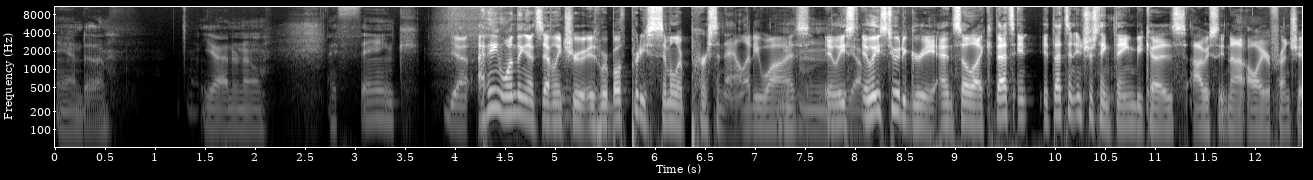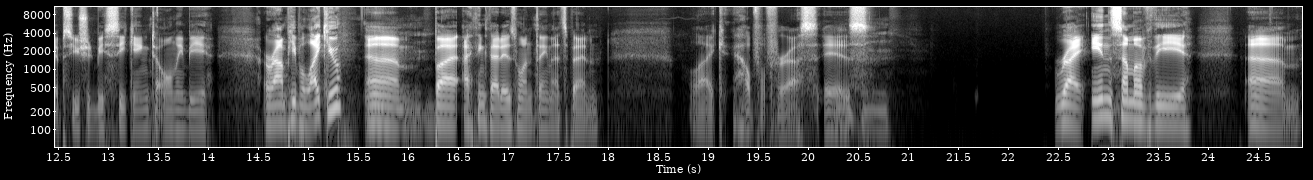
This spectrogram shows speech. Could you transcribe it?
And uh, yeah, I don't know. I think Yeah, I think one thing that's definitely true is we're both pretty similar personality wise, Mhm, at least yeah. at least to a degree. And so like that's in, it, that's an interesting thing because obviously not all your friendships you should be seeking to only be around people like you. Um, Mhm. but I think that is one thing that's been like helpful for us is Mhm. right in some of the um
